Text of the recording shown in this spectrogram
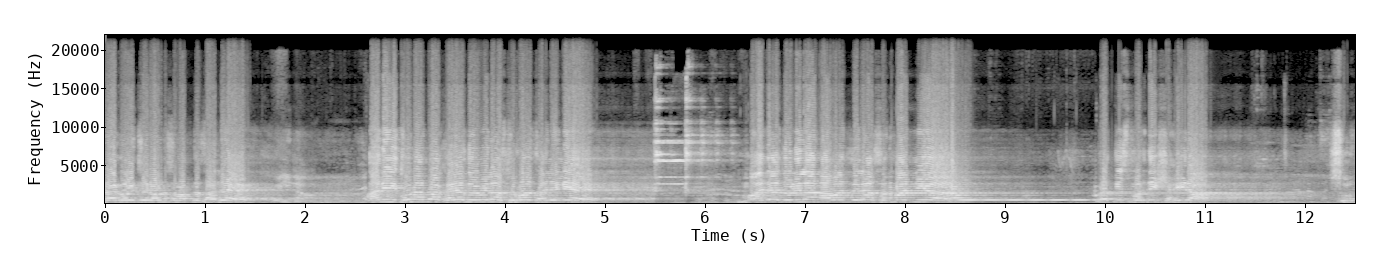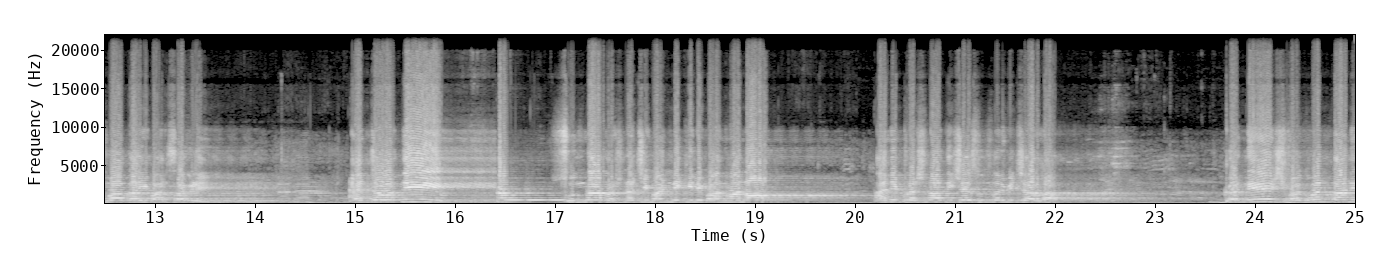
रणगावचे राऊंड समाप्त झाले आहे. आणि इथून आता खऱ्या जोडीला सुरुवात झालेली आहे. माझ्या जोडीला नावाजलेल्या सन्माननीय प्रतिस्पर्धी शाहिरा सुरमाताई बारसागळे. यांच्यावरती सुंदर प्रश्नाची मांडणी केली बांधवानो आणि प्रश्न अतिशय सुंदर विचारला. गणेश भगवंताने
